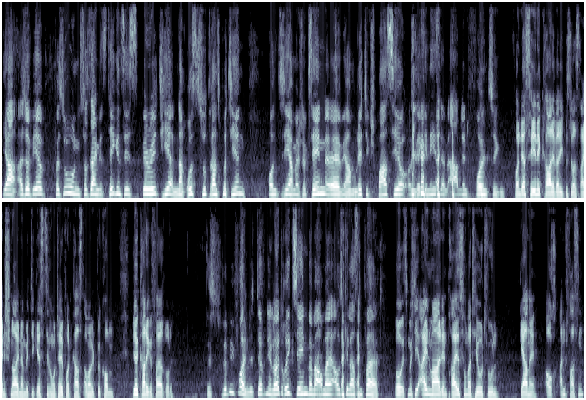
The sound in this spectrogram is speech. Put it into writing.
Ja, also wir versuchen sozusagen das Tegernsee Spirit hier nach Rust zu transportieren. Und Sie haben ja schon gesehen, äh, wir haben richtig Spaß hier und wir genießen den Abend in vollen Zügen. Von der Szene gerade werde ich ein bisschen was reinschneiden, damit die Gäste vom Hotel-Podcast auch mal mitbekommen, wie er gerade gefeiert wurde. Das würde mich freuen. Das dürfen die Leute ruhig sehen, wenn man auch mal ausgelassen feiert. So, jetzt möchte ich einmal den Preis von Matteo tun gerne auch anfassen.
